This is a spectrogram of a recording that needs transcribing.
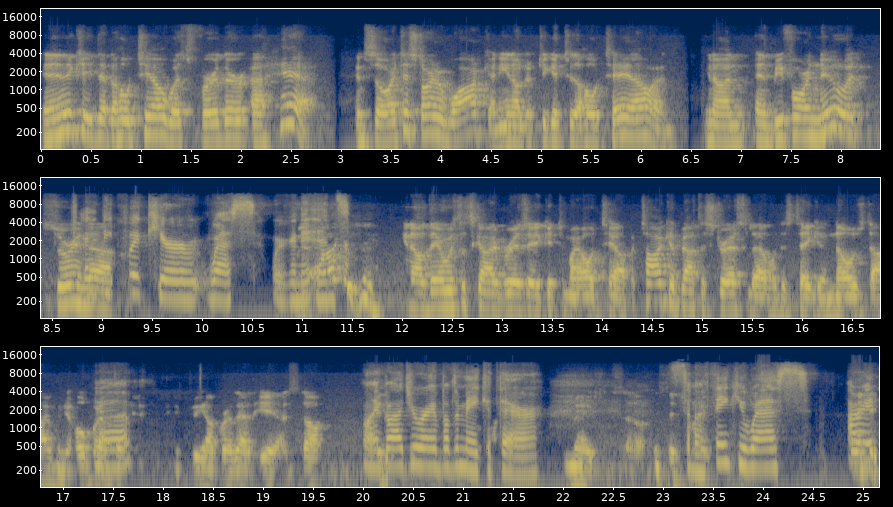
and it indicated that the hotel was further ahead. And so I just started walking, you know, to, to get to the hotel, and you know, and, and before I knew it, sure Try to enough, be quick here, Wes. We're going to end. you know, there was the sky bridge to get to my hotel. But talk about the stress level just taking a nosedive when you open up that, you figure out where that is. So Well, I'm glad you were able to make it there. amazing. So, So thank you, Wes. All right,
